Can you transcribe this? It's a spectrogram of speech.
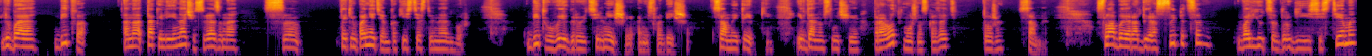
любая битва, она так или иначе связана с таким понятием, как естественный отбор. Битву выигрывают сильнейшие, а не слабейшие, самые крепкие. И в данном случае прород, можно сказать, то же самое. Слабые роды рассыпятся, вольются в другие системы,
